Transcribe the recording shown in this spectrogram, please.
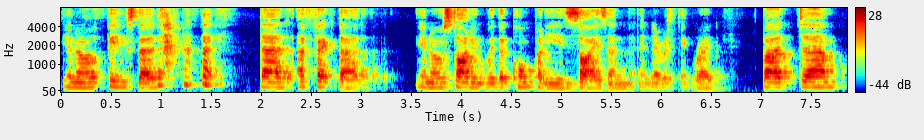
you know things that that affect that you know starting with the company size and, and everything right but um,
